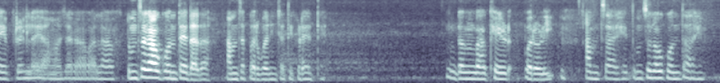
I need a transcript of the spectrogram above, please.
एप्रिलला या माझ्या गावाला. तुमचं गाव कोणतं आहे दादा? आमचं परभणीच्या तिकडे येते गंगाखेड परळी. आमचं आहे. तुमचं गाव कोणतं आहे?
